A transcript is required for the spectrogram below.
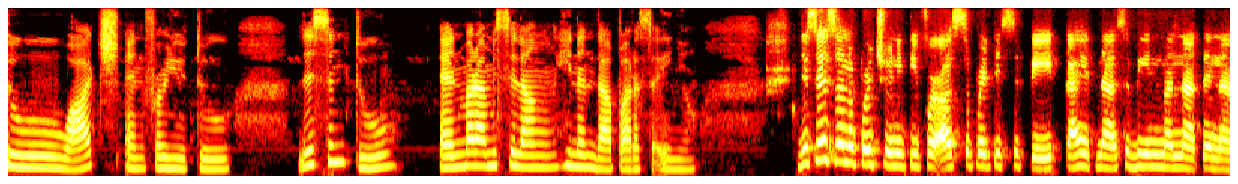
to watch and for you to listen to. And marami silang hinanda para sa inyo. This is an opportunity for us to participate kahit na sabihin man natin na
